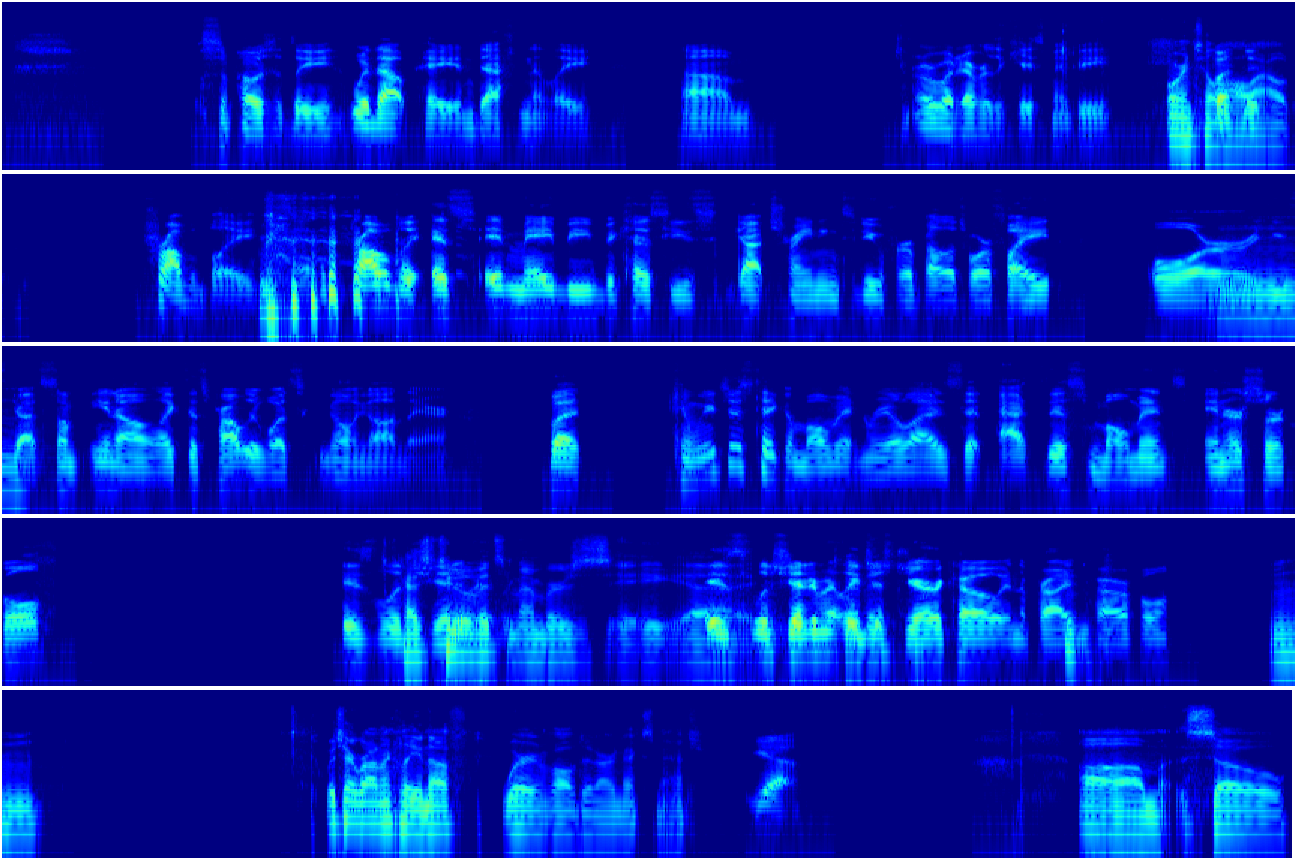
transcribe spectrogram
supposedly without pay indefinitely, um, or whatever the case may be. Or until But all the- out. Probably, it's probably it's it may be because he's got training to do for a Bellator fight, or he's got something. You know, like that's probably what's going on there. But can we just take a moment and realize that at this moment, Inner Circle is Has legitimately two of its members uh, is legitimately suspended. just Jericho and the Pride and Powerful. hmm Which ironically enough, we're involved in our next match. Yeah, Um, so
